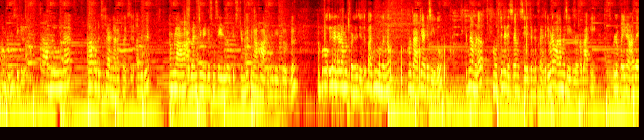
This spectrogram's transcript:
നമുക്കൊന്ന് സ്റ്റിക്ക് ചെയ്തു ആ ബ്ലൂവിനെ വെച്ചിട്ട് രണ്ടാക്കി വെച്ച് അതിൽ നമ്മൾ ആ അഡ്വാൻസ് മെയ് ക്രിസ്മസ് എഴുതി ഒട്ടിച്ചിട്ടുണ്ട് പിന്നെ ആ ഹാർട്ടിന്റെ ചെയ്തിട്ടുണ്ട് അപ്പോൾ ഇത് രണ്ടെണ്ണം നമ്മൾ ഫ്രണ്ട് ചെയ്തു. ബാക്കി മൂന്നെണ്ണം നമ്മൾ ബാക്കിലായിട്ട് ചെയ്തു. പിന്നെ നമ്മൾ മൂത്തിന്റെ ഡിസൈൻ ചെയ്തിട്ടുണ്ട് ഫ്രണ്ട് ഇവിടെ മാത്രം നമ്മൾ ചെയ്തിട്ടുള്ളൂ ബാക്കി ഫുൾ പ്ലെയിൻ ആണ്. അതെ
